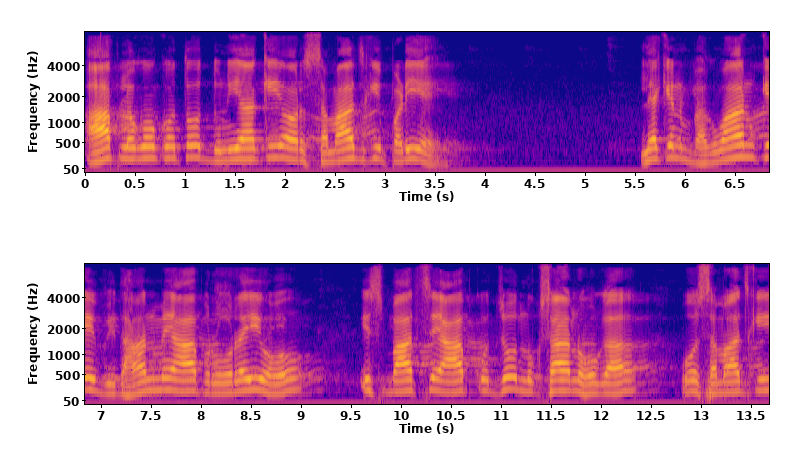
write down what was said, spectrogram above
आप लोगों को तो दुनिया की और समाज की पड़ी है। लेकिन भगवान के विधान में आप रो रही हो, इस बात से आपको जो नुकसान होगा वो समाज की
